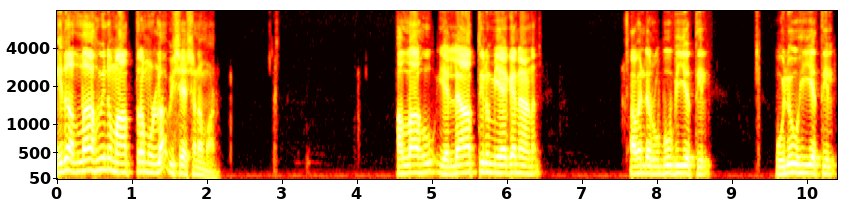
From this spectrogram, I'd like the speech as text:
ഇത് അള്ളാഹുവിന് മാത്രമുള്ള വിശേഷണമാണ്. അള്ളാഹു എല്ലാത്തിലും ഏകനാണ്. അവന്റെ റുബൂബിയത്തിൽ ഉലൂഹിയത്തിൽ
